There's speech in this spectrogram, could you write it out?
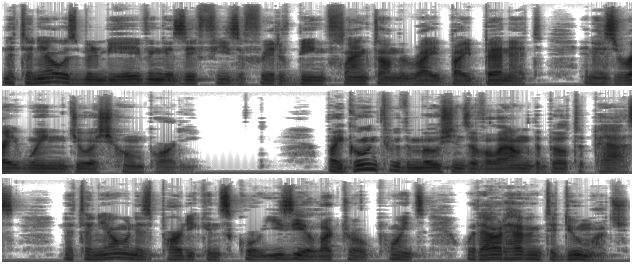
Netanyahu has been behaving as if he's afraid of being flanked on the right by Bennett and his right wing Jewish Home Party. By going through the motions of allowing the bill to pass, Netanyahu and his party can score easy electoral points without having to do much.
